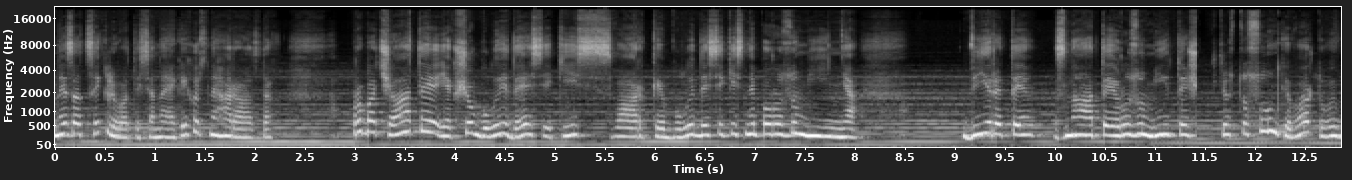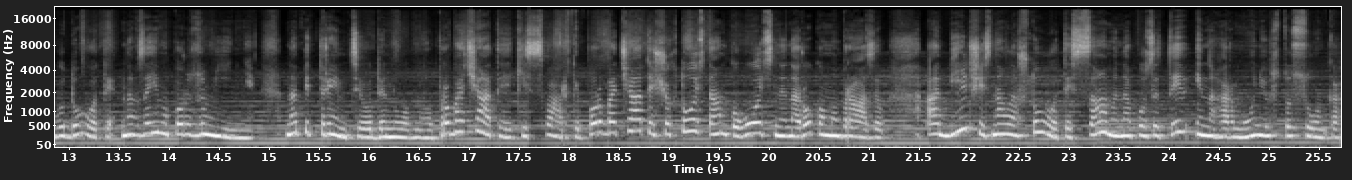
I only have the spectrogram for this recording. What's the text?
не зациклюватися на якихось негараздах, пробачати, якщо були десь якісь сварки, були десь якісь непорозуміння, вірити, знати, розуміти, що стосунки варто вибудовувати на взаємопорозумінні, на підтримці один одного, пробачати якісь сварки, пробачати, що хтось там когось ненароком образив, а більшість налаштовуватись саме на позитив і на гармонію в стосунках.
